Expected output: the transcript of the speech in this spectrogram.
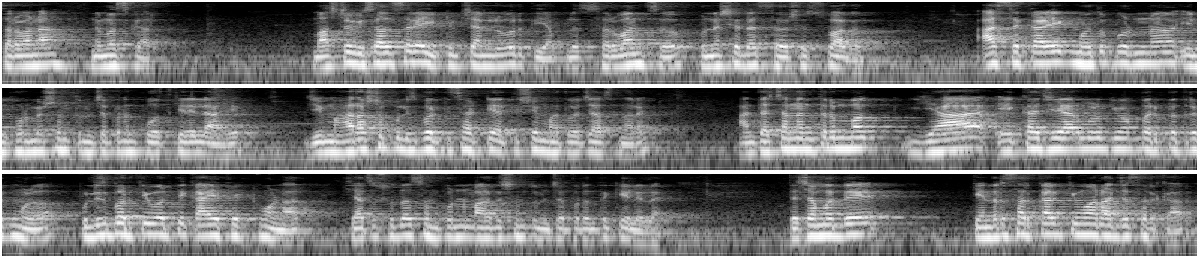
सर्वांना नमस्कार. मास्टर विशाल सर या युट्यूब चॅनलवरती आपलं सर्वांचं पुन्हा एकदा सहर्ष स्वागत. आज सकाळी एक महत्त्वपूर्ण इन्फॉर्मेशन तुमच्यापर्यंत पोहोच केलेलं आहे जे महाराष्ट्र पोलीस भरतीसाठी अतिशय महत्त्वाचे असणार आहे. आणि त्याच्यानंतर मग ह्या एका जी आरमुळे किंवा परिपत्रकमुळं पोलीस भरतीवरती काय इफेक्ट होणार याचं सुद्धा संपूर्ण मार्गदर्शन तुमच्यापर्यंत केलेलं आहे. त्याच्यामध्ये केंद्र सरकार किंवा राज्य सरकार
